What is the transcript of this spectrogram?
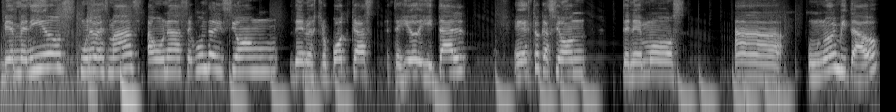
Bienvenidos una vez más a una segunda edición de nuestro podcast Tejido Digital. En esta ocasión tenemos un nuevo invitado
